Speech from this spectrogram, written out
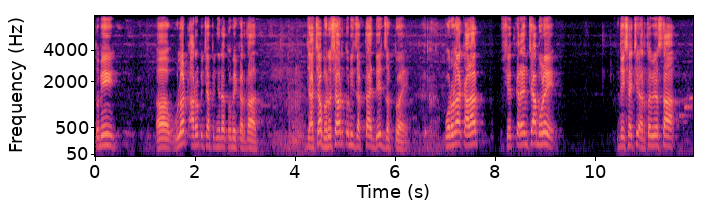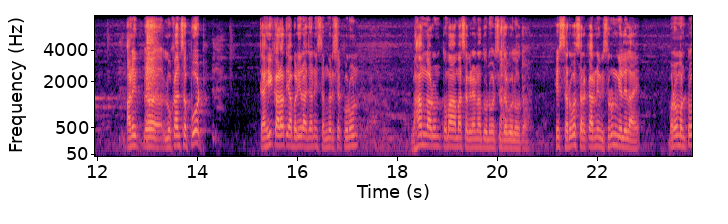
तुम्ही उलट आरोपीच्या पिंजऱ्यात उभे करतात ज्याच्या भरोश्यावर तुम्ही जगताय देश जगतो आहे कोरोना काळात शेतकऱ्यांच्यामुळे देशाची अर्थव्यवस्था आणि लोकांचं पोट त्याही काळात या बळीराजांनी संघर्ष करून घाम गाडून तुम्हा आम्हा सगळ्यांना दोन वर्ष जगवलं होतं. हे सर्व सरकारने विसरून गेलेलं आहे. म्हणून म्हणतो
